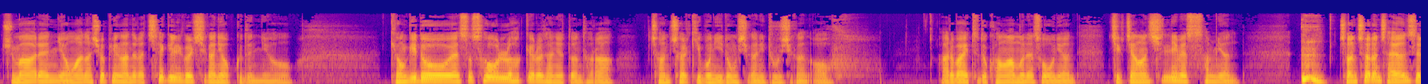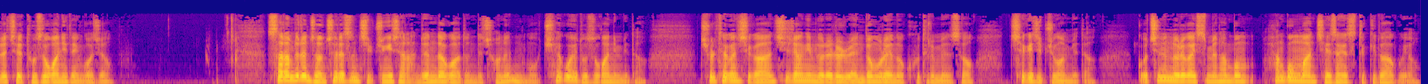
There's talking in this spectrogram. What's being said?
주말엔 영화나 쇼핑하느라 책 읽을 시간이 없거든요. 경기도에서 서울로 학교를 다녔던 터라 전철 기본 이동 시간이 2시간. 어후. 아르바이트도 광화문에서 5년, 직장은 신림에서 3년. 전철은 자연스레 제 도서관이 된 거죠. 사람들은 전철에선 집중이 잘 안 된다고 하던데 저는 뭐 최고의 도서관입니다. 출퇴근 시간 시장님 노래를 랜덤으로 해놓고 들으면서 책에 집중합니다. 꽂히는 노래가 있으면 한 번 한 곡만 재생해서 듣기도 하고요.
